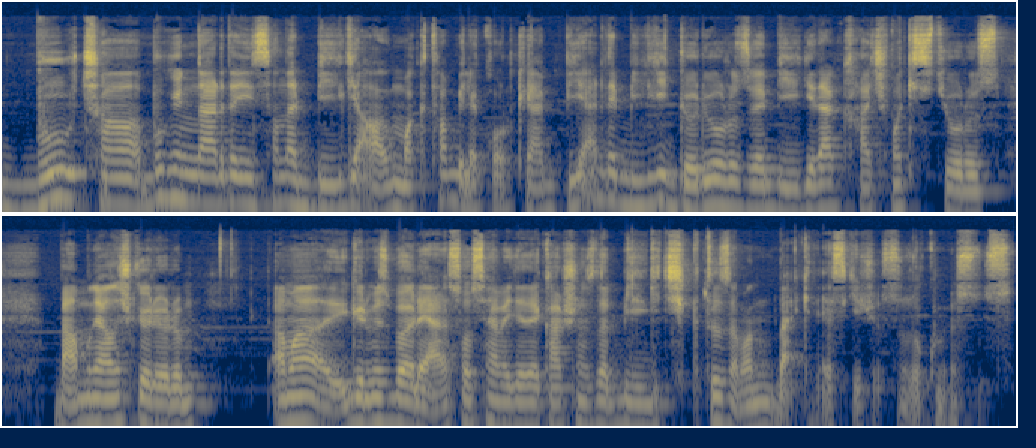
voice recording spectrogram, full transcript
bu çağ bugünlerde insanlar bilgi almaktan bile korkuyor. Yani bir yerde bilgi görüyoruz ve bilgiden kaçmak istiyoruz. Ben bunu yanlış görüyorum. Ama günümüz böyle yani sosyal medyada karşınızda bilgi çıktığı zaman belki de es geçiyorsunuz okumuyorsunuz.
